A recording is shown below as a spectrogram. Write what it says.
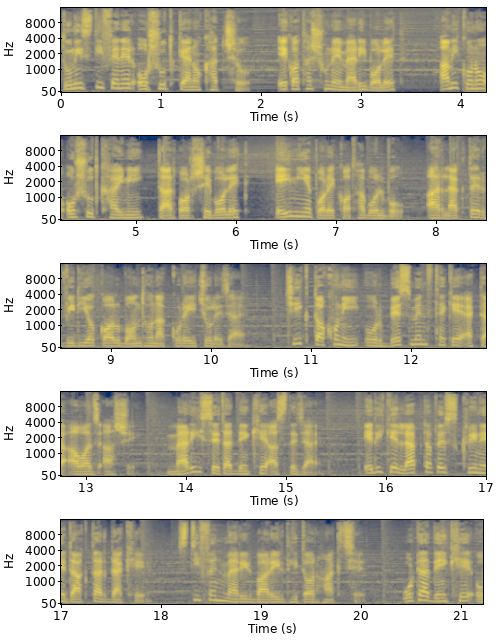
তুমি স্টিফেনের ওষুধ কেন খাচ্ছ? এ কথা শুনে ম্যারি বলে আমি কোনো ওষুধ খাইনি, তারপর সে বলে, এই নিয়ে পরে কথা বলব। আর লাক্তের ভিডিও কল বন্ধ না করেই চলে যায়। ঠিক তখনই ওর বেসমেন্ট থেকে একটা আওয়াজ আসে। ম্যারি সেটা দেখে আসতে যায়। এদিকে ল্যাপটপের স্ক্রিনে ডাক্তার দেখে, স্টিফেন ম্যারির বাড়ির ভিতর হাঁকছে। ওটা দেখে ও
